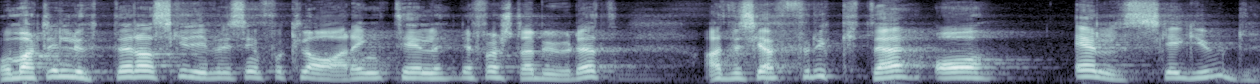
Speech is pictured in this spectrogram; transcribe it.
Och Martin Luther han skriver i sin förklaring till det första budet att vi ska frykta och älska Gud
